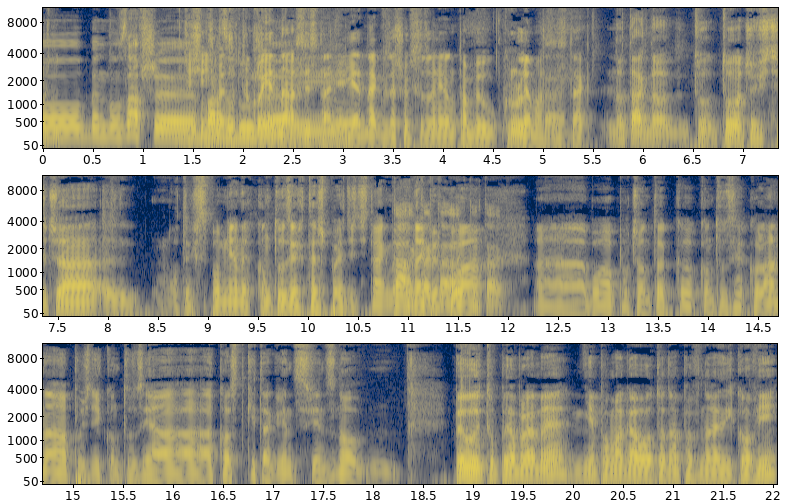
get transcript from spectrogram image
No będą zawsze 10 bardzo meczów, duże. tylko jedna asysta, i... nie? Jednak w zeszłym sezonie on tam był królem Tak. asyst, tak? No tak, no tu, tu oczywiście trzeba y, o tych wspomnianych kontuzjach też powiedzieć, tak? No tak, bo najpierw tak, była, tak, tak, tak. E, była początek ko- kontuzja kolana, później kontuzja kostki, tak więc, więc no były tu problemy, nie pomagało to na pewno Erikowi,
